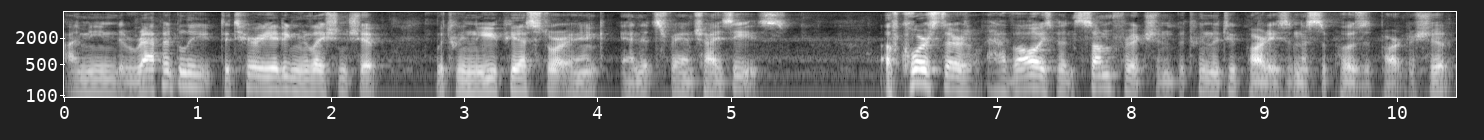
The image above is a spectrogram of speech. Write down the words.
I mean the rapidly deteriorating relationship between the UPS Store Inc. and its franchisees. Of course, there have always been some friction between the two parties in this supposed partnership,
